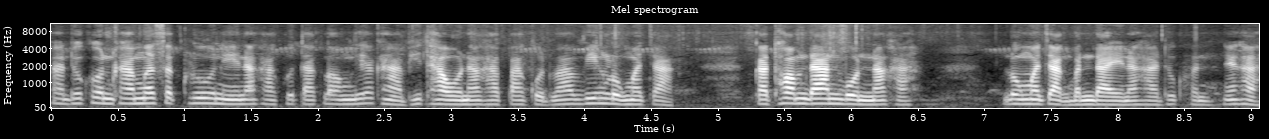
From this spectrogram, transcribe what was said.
ค่ะทุกคนคะเมื่อสักครู่นี้นะคะครูตักลองเรียกหาพี่เทานะคะ ปรากฏว่าวิ่งลงมาจากกระท่อมด้านบนนะคะ ลงมาจากบันไดนะคะ ทุกคนเนี่ยค่ะ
